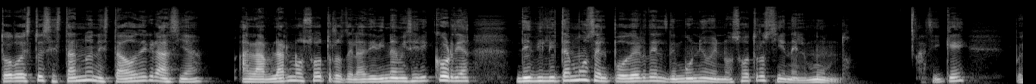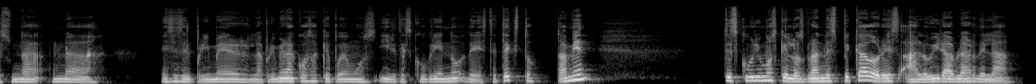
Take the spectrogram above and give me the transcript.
todo esto es estando en estado de gracia, al hablar nosotros de la divina misericordia, debilitamos el poder del demonio en nosotros y en el mundo. Así que, pues una, una, esa es el primer, la primera cosa que podemos ir descubriendo de este texto. También descubrimos que los grandes pecadores, al oír hablar de la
